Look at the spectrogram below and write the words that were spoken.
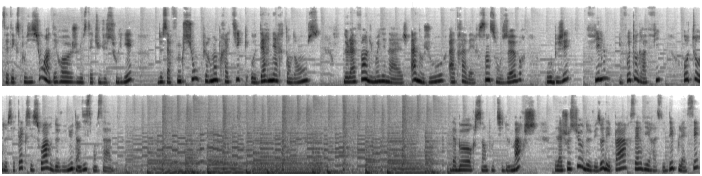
Cette exposition interroge le statut du soulier, de sa fonction purement pratique aux dernières tendances, de la fin du Moyen Âge à nos jours à travers 500 œuvres, objets, films et photographies autour de cet accessoire devenu indispensable. D'abord simple outil de marche, la chaussure devait au départ servir à se déplacer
